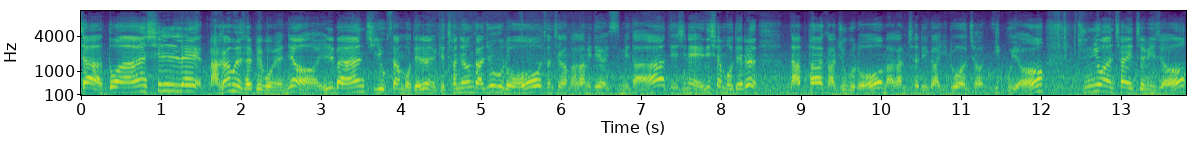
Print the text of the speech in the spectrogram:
자, 또한 실내 마감을 살펴보면요. 일반 G63 모델은 이렇게 천연 가죽으로 전체가 마감이 되어 있습니다. 대신에 에디션 모델은 나파 가죽으로 마감 처리가 이루어져 있고요. 중요한 차이점이죠.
